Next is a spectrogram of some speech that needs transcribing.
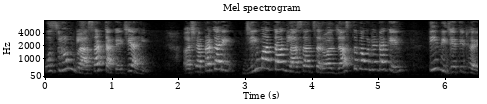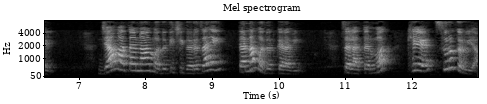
उचलून ग्लासात टाकायची आहे. अशा प्रकारे जी माता ग्लासात सर्वात जास्त बांगड्या टाकेल ती विजेती ठरेल. ज्या मातांना मदतीची गरज आहे त्यांना मदत करावी. चला तर मग खेळ सुरू करूया.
